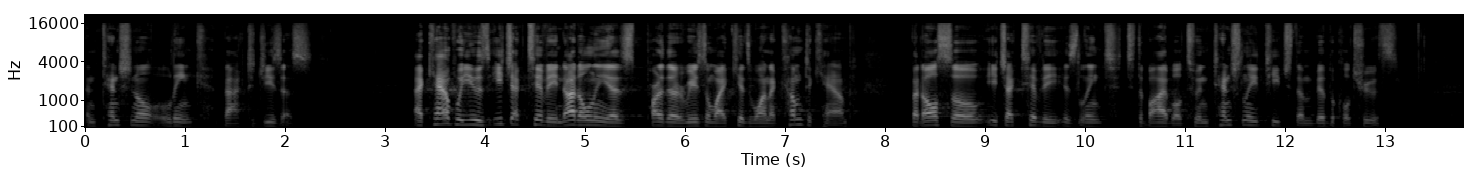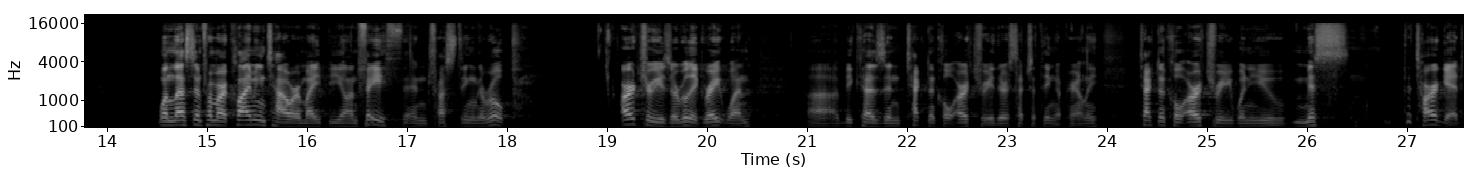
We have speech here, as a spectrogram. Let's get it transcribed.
intentional link back to Jesus. At camp, we use each activity not only as part of the reason why kids want to come to camp, but also each activity is linked to the Bible to intentionally teach them biblical truths. One lesson from our climbing tower might be on faith and trusting the rope. Archery is a really great one uh, because in technical archery, there's such a thing apparently. Technical archery, when you miss the target,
